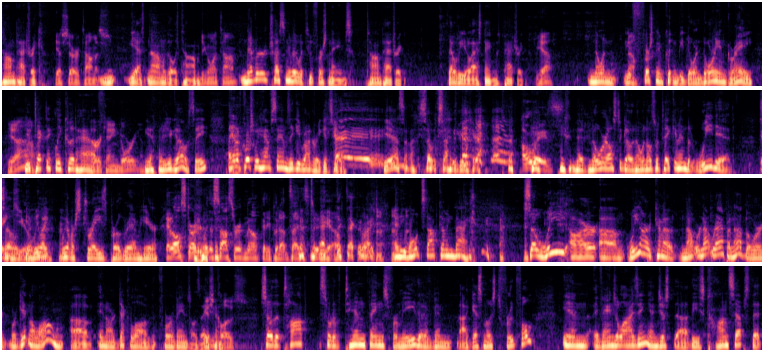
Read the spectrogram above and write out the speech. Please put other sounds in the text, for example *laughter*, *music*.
Tom Patrick. Yes, sir. Thomas. Yes, no, I'm going to go with Tom. You going with Tom? Never trust anybody with two first names. Tom Patrick. That would be your last name, was Patrick. Yeah. No one, your No. first name couldn't be Dorian. Dorian Gray. Yeah. You technically could have. Hurricane Dorian. Yeah, there you go. See? And of course, we have Sam Ziggy Rodriguez here. Hey! Yes, I'm so excited to be here. *laughs* Always. *laughs* nowhere else to go. No one else would take him in, but we did. Thank so, you. Yeah, we like *laughs* we have our strays program here. It all started with a saucer of milk that he put outside the studio. That's exactly right, and he won't stop coming back. So we are um, we are kind of not we're not wrapping up, but we're we're getting along uh, in our decalogue for evangelization. Getting close. So the top sort of 10 things for me that have been, I guess, most fruitful in evangelizing and just uh, these concepts that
